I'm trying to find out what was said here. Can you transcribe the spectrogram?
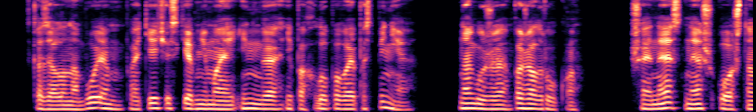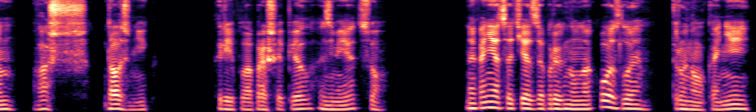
– сказал он обоим, поотечески обнимая Инга и похлопывая по спине. Нагу же пожал руку, Шайнес Нэш Оштон, ваш должник. – хрипло прошипел змей отцу. Наконец отец запрыгнул на козлы, тронул коней,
